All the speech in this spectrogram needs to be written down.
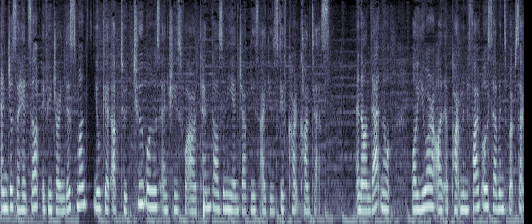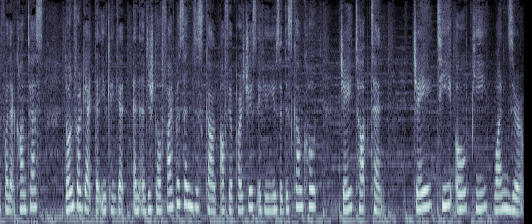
And just a heads up, if you join this month, you'll get up to two bonus entries for our 10,000 yen Japanese iTunes gift card contest. And on that note, while you are on Apartment 507's website for that contest, don't forget that you can get an additional 5% discount off your purchase if you use the discount code JTOP10. JTOP10.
